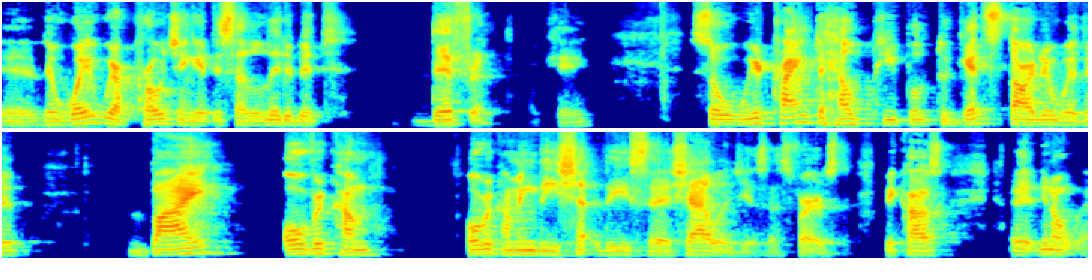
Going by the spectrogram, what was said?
uh, the way we're approaching it is a little bit different okay? So we're trying to help people to get started with it by overcome overcoming these these uh, challenges as first because you know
